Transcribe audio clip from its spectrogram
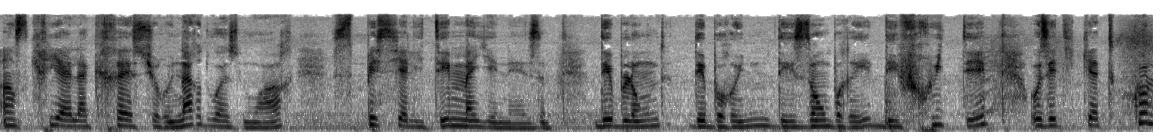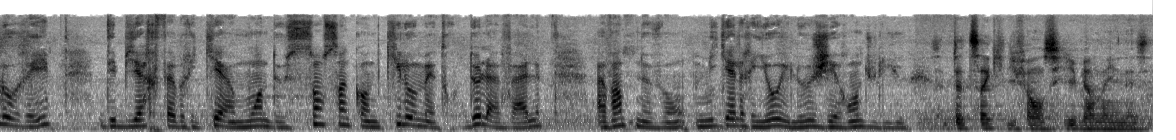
inscrit à la craie sur une ardoise noire, spécialité mayonnaise. Des blondes, des brunes, des ambrées, des fruitées, aux étiquettes colorées, des bières fabriquées à moins de 150 km de Laval. À 29 ans, Miguel Rio est le gérant du lieu. C'est peut-être ça qui différencie les bières mayonnaises.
